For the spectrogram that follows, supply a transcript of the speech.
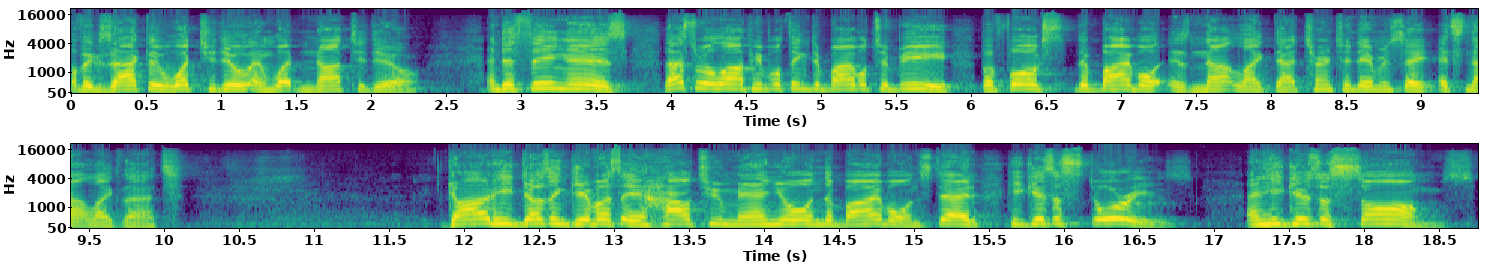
of exactly what to do and what not to do. And the thing is, that's what a lot of people think the Bible to be. But folks, the Bible is not like that. Turn to neighbor and say, it's not like that. God, He doesn't give us a how to manual in the Bible. Instead, He gives us stories and He gives us songs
